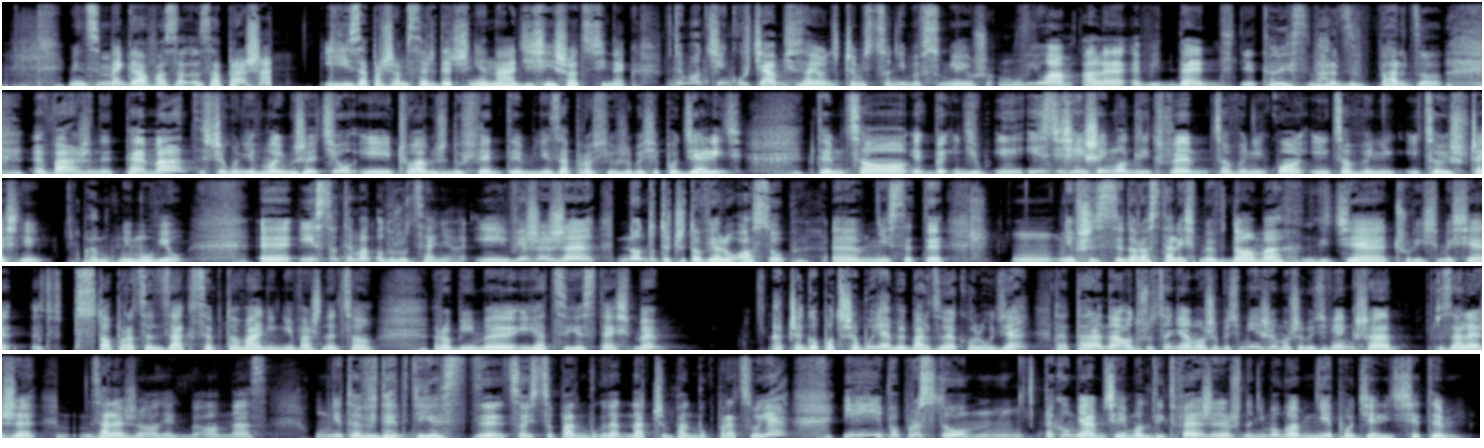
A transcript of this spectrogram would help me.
Więc mega Was zapraszam i zapraszam serdecznie na dzisiejszy odcinek. W tym odcinku chciałam się zająć czymś, co niby w sumie już mówiłam, ale ewidentnie to jest bardzo, bardzo ważny temat, szczególnie w moim życiu i czułam, że Duch Święty mnie zaprosił, żeby się podzielić tym, co jakby i, i z dzisiejszej modlitwy, co wynikło i co, wynik, i co już wcześniej Pan Bóg mi mówił. Y, jest to temat odrzucenia i wierzę, że no, dotyczy to wielu osób. Y, niestety nie wszyscy dorastaliśmy w domach, gdzie czuliśmy się 100% zaakceptowani, nieważne co robimy i jacy jesteśmy a czego potrzebujemy bardzo jako ludzie. Ta, ta rana odrzucenia może być mniejsza, może być większa, to zależy, zależy on jakby od nas. U mnie to ewidentnie jest coś, co Pan Bóg, nad, nad czym Pan Bóg pracuje i po prostu mm, taką miałam dzisiaj modlitwę, że już no nie mogłam nie podzielić się tym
